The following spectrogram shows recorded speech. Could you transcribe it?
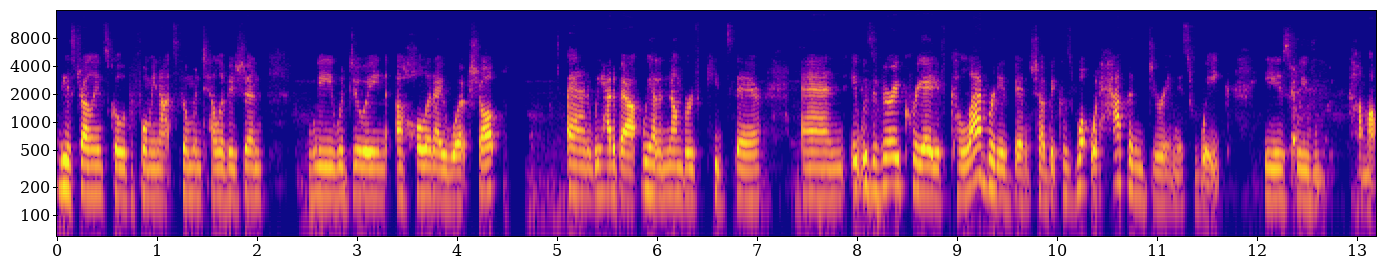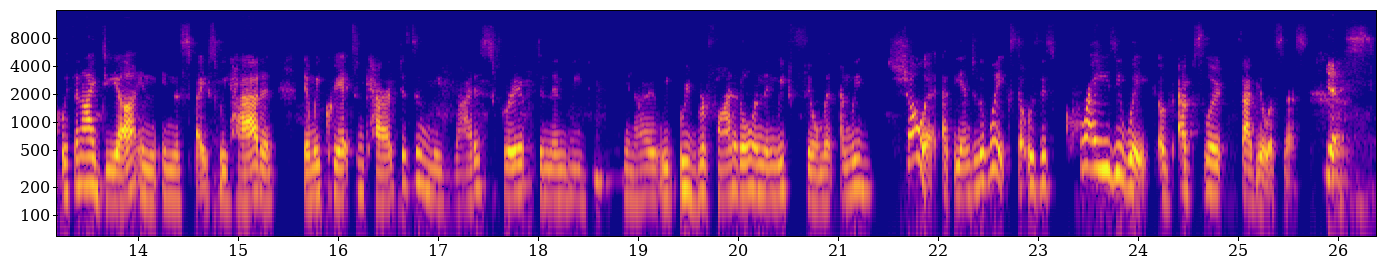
the Australian School of Performing Arts, Film and Television, we were doing a holiday workshop, and we had about we had a number of kids there, and it was a very creative, collaborative venture because what would happen during this week is Yep. we would come up with an idea in in the space we had, and then we'd create some characters and we'd write a script, and then we'd you know we'd, we'd refine it all, and then we'd film it and we'd show it at the end of the week. So it was this crazy week of absolute fabulousness. Yes.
